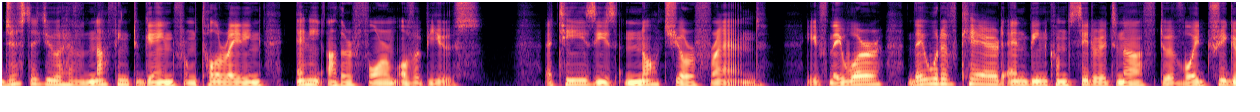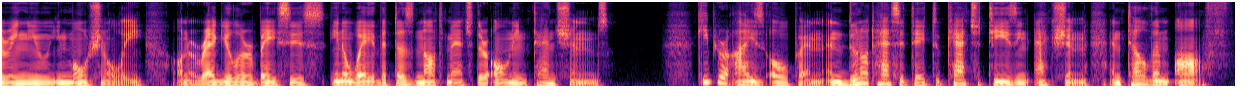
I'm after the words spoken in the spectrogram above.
just as you have nothing to gain from tolerating any other form of abuse. A tease is not your friend. If they were, they would have cared and been considerate enough to avoid triggering you emotionally on a regular basis in a way that does not match their own intentions. Keep your eyes open and do not hesitate to catch a tease in action and tell them off.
